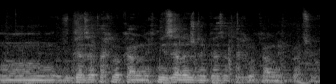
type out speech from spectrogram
mm, w gazetach lokalnych, niezależnych gazetach lokalnych pracują.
